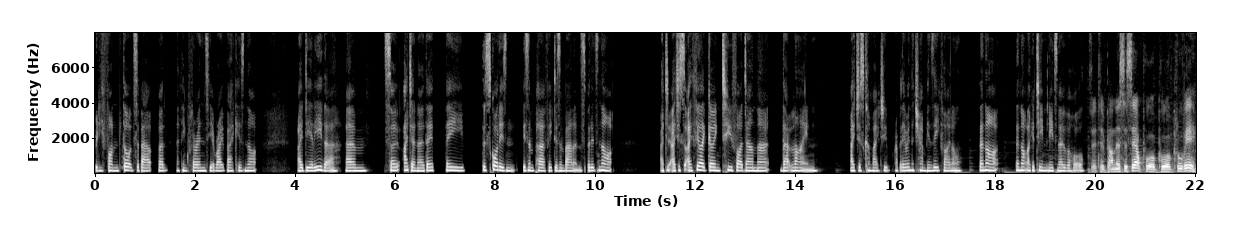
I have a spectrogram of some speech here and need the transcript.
really fond thoughts about, but I think Florenzi at right back is not ideal either. Um, so I don't know. They they the squad isn't isn't perfect, isn't balanced, but it's not. I, I just I feel like going too far down that that line. I just come back to but they were in the Champions League final. They're not. They're not like a team that needs an overhaul. C'était pas nécessaire pour, pour prouver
